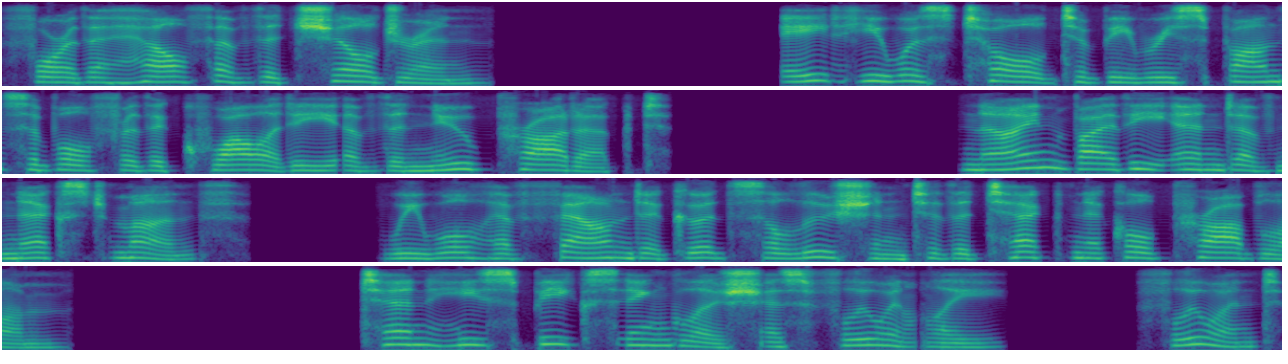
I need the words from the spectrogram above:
for the health of the children. 8. He was told to be responsible for the quality of the new product. 9. By the end of next month, we will have found a good solution to the technical problem. 10. He speaks English as fluently, fluent,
